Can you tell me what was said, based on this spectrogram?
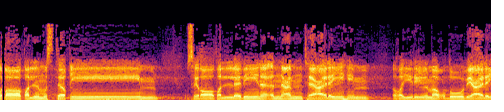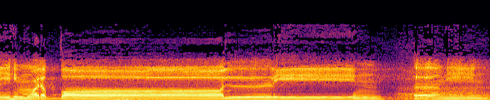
الصراط المستقيم. صراط الذين أنعمت عليهم غير المغضوب عليهم ولا الضالين. آمين.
